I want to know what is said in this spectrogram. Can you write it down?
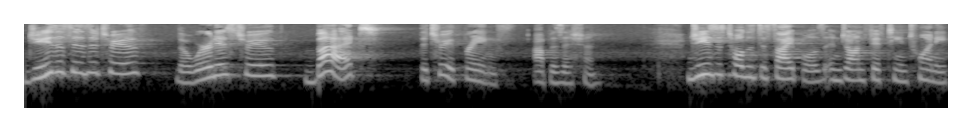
Jesus is the truth, the word is truth, but the truth brings opposition. Jesus told his disciples in John 15 20,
